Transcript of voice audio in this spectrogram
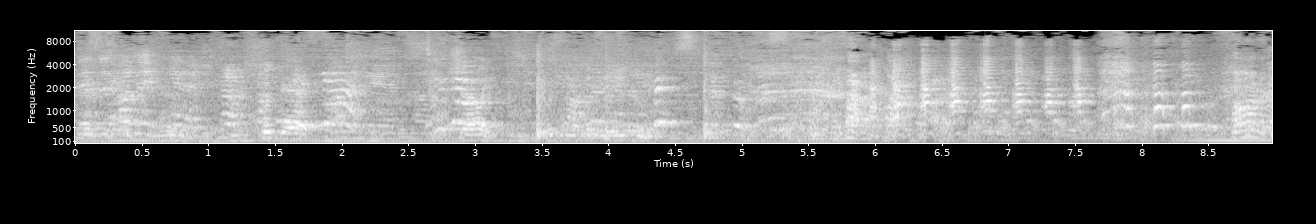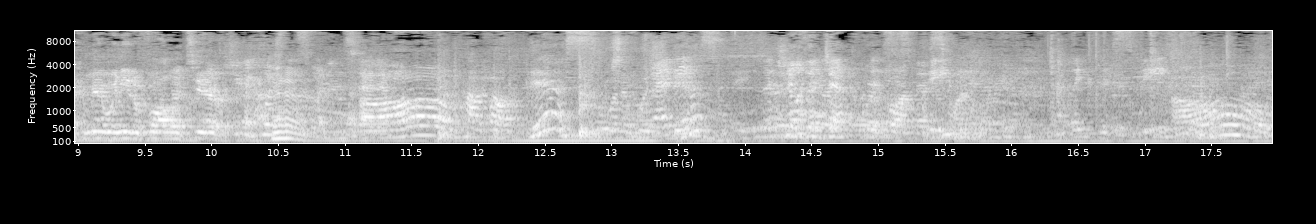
This is what they, yeah. Put that, Shelley, put the other finger. Connor, come here, we need a volunteer. Oh, how about this? Wanna push this? She's a jet grip on this one. I like this speed. Oh,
